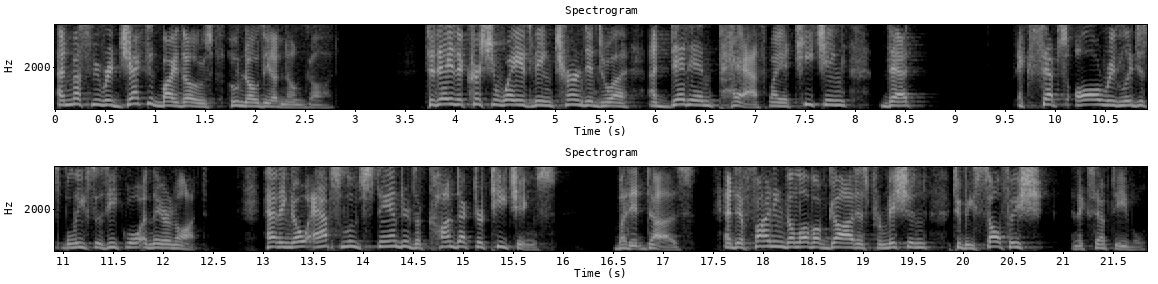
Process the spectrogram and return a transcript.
and must be rejected by those who know the unknown God. Today, the Christian way is being turned into a, a dead end path by a teaching that accepts all religious beliefs as equal, and they are not having no absolute standards of conduct or teachings, but it does, and defining the love of God as permission to be selfish and accept evil.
